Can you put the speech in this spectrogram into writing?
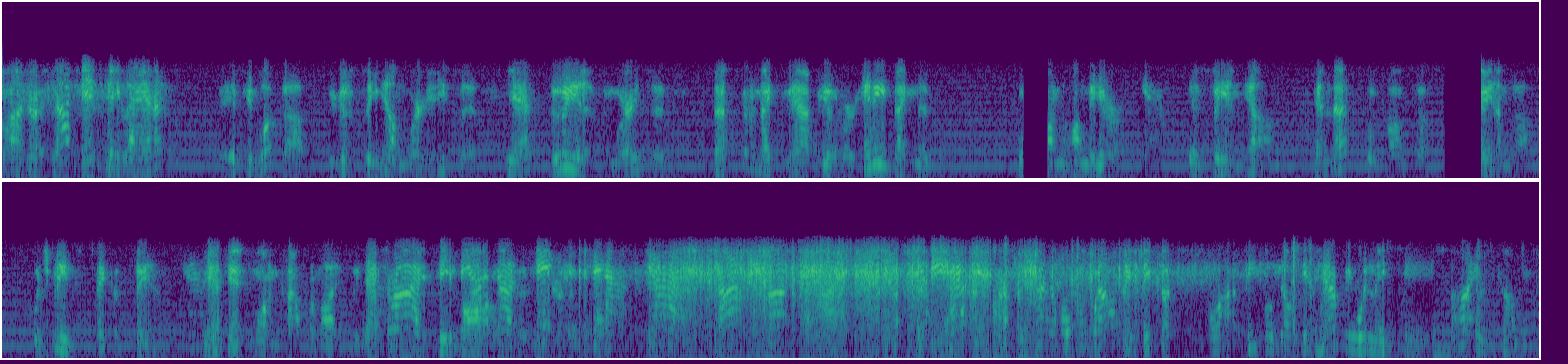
On earth, not Disneyland. if you look up, you're going to see him where he sits, Yes. who he is, and where he sits. That's going to make you happy over anything that's on, on the earth, is seeing him. And that's what causes us to stand up, which means take a stand. You can't go on compromise. with That's right, people. Follow the spirit of the To be happy parts is kind of overwhelming because a lot of people don't get happy when they signs coming.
